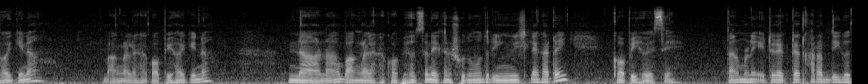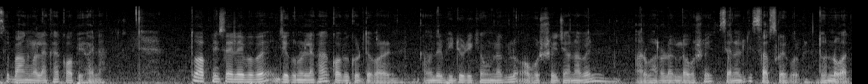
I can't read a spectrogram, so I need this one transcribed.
হয় কি না বাংলা লেখা কপি হয় কি না না না বাংলা লেখা কপি হচ্ছে না। এখানে শুধুমাত্র ইংলিশ লেখাটাই কপি হয়েছে। তার মানে এটার একটা খারাপ দিক হচ্ছে বাংলা লেখা কপি হয় না। তো আপনি চাইলে এভাবে যে কোনো লেখা কপি করতে পারেন। আমাদের ভিডিওটি কেমন লাগল অবশ্যই জানাবেন। আর ভালো লাগলে অবশ্যই চ্যানেলটি সাবস্ক্রাইব করবেন। ধন্যবাদ।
